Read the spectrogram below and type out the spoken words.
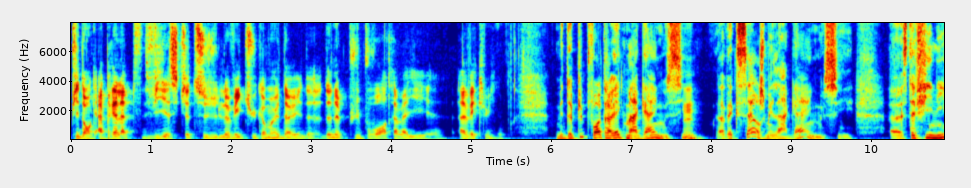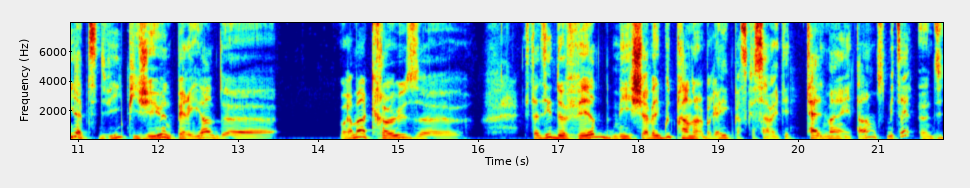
Puis donc, après la petite vie, est-ce que tu l'as vécu comme un deuil de, de ne plus pouvoir travailler euh, avec lui? Mais depuis pouvoir travailler avec ma gang aussi, Mm. avec Serge, mais la gang aussi. Euh, C'était fini, la petite vie, puis j'ai eu une période euh, vraiment creuse, euh, c'est-à-dire de vide, mais j'avais le goût de prendre un break parce que ça avait été tellement intense. Mais tu sais, un dit,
